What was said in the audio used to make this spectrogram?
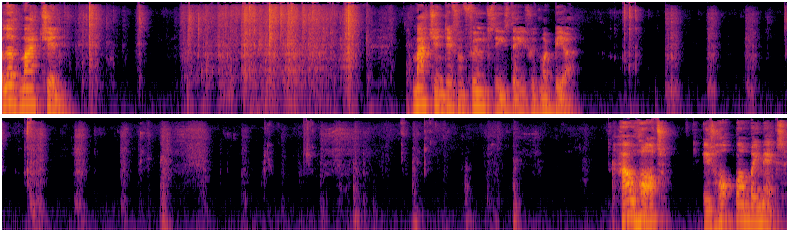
I love matching matching different foods these days with my beer. How hot is hot Bombay mix?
